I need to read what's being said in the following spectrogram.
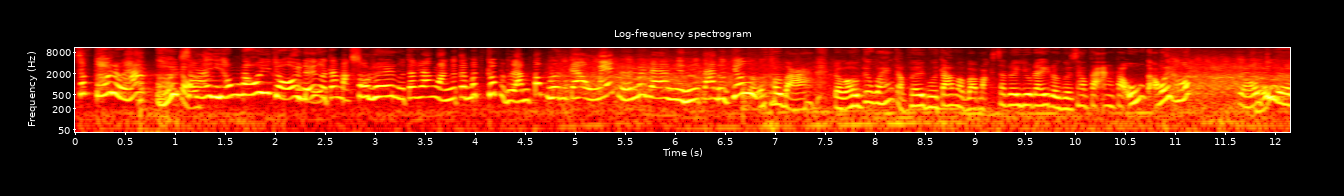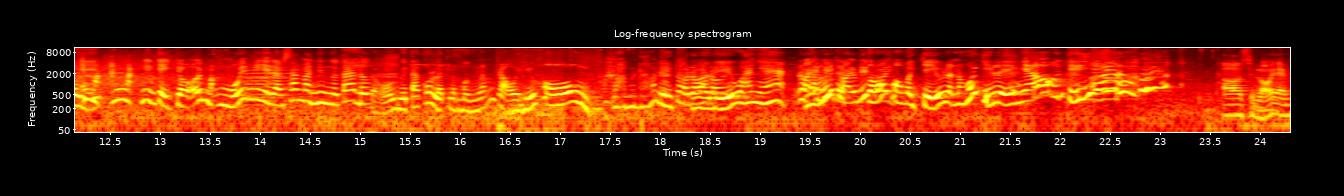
Sắp tới rồi hả? Tới rồi. Sao lại gì không nói? Trời ơi để người ta mặc so rê người ta ra ngoài người ta make up làm tóc lên cao một mét rồi mới ra nhìn người ta được chứ. Trời ơi, thôi bà. Trời ơi cái quán cà phê người ta mà bà mặc sa rê vô đây rồi người sao ta ăn ta uống ta ói hết. Trời ơi chứ em vậy. mặc ăn mặc như vậy trời ơi mặt mũi em như vậy làm sao mà nhìn người ta được? Trời ơi người ta có lịch là mừng lắm rồi hiểu không? Qua bên đó đi. Rồi, rồi, rồi. điệu qua nha. Rồi, em biết rồi, em biết tốt rồi. không mà chịu là nói chị liền nha. Ơn chị nha Ờ, xin lỗi em.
